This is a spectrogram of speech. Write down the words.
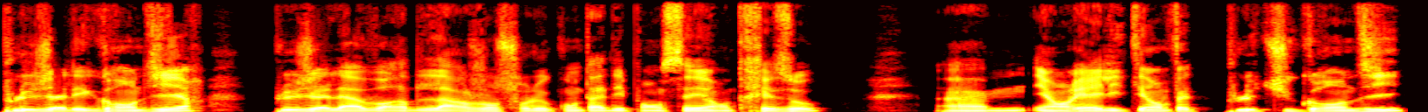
plus j'allais grandir, plus j'allais avoir de l'argent sur le compte à dépenser en trésor. Euh, et en réalité, en fait, plus tu grandis,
